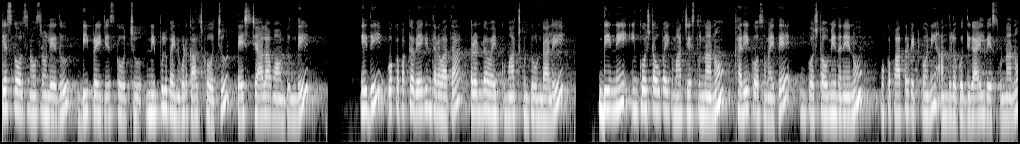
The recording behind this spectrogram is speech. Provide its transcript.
చేసుకోవాల్సిన అవసరం లేదు. డీప్ ఫ్రై చేసుకోవచ్చు నిప్పుల పైన కూడా కాల్చుకోవచ్చు. టేస్ట్ చాలా బాగుంటుంది. ఇది ఒక పక్క వేగిన తర్వాత రెండో వైపుకు మార్చుకుంటూ ఉండాలి. దీన్ని ఇంకో స్టవ్ పైకి మార్చేస్తున్నాను. కర్రీ కోసం అయితే ఇంకో స్టవ్ మీద నేను ఒక పాత్ర పెట్టుకొని అందులో కొద్దిగా ఆయిల్ వేసుకున్నాను.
